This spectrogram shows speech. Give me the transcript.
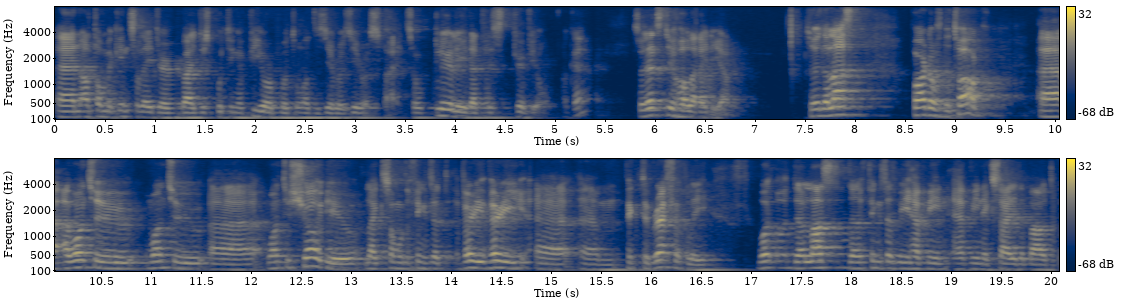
an atomic insulator by just putting a p orbital on the zero zero side. So clearly that is trivial, okay? So that's the whole idea. So in the last part of the talk, I want to want to uh, want to show you like some of the things that very very uh, um, pictographically what the last the things that we have been have been excited about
